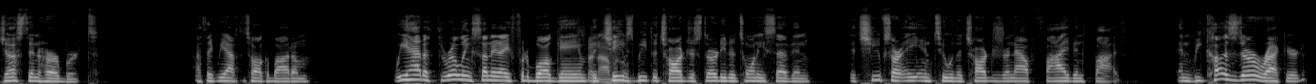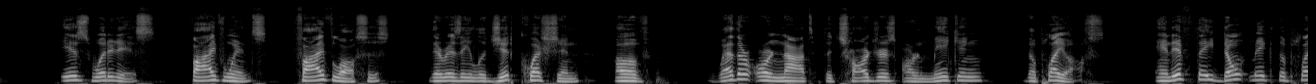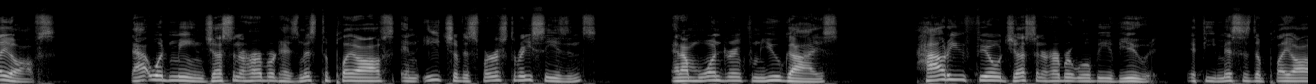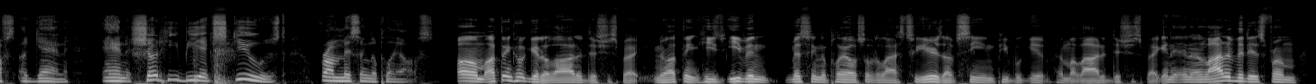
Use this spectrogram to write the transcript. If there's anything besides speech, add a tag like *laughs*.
Justin Herbert. I think we have to talk about him. We had a thrilling Sunday night football game. The Chiefs beat the Chargers 30 to 27. The Chiefs are 8 and 2 and the Chargers are now 5 and 5. And because their record is what it is, 5 wins, 5 losses, there is a legit question of whether or not the Chargers are making the playoffs. And if they don't make the playoffs, that would mean Justin Herbert has missed the playoffs in each of his first three seasons. And I'm wondering from you guys, how do you feel Justin Herbert will be viewed if he misses the playoffs again? And should he be excused from missing the playoffs? Um, I think he'll get a lot of disrespect. You know, I think he's even missing the playoffs over the last two years. I've seen people give him a lot of disrespect, and and a lot of it is from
